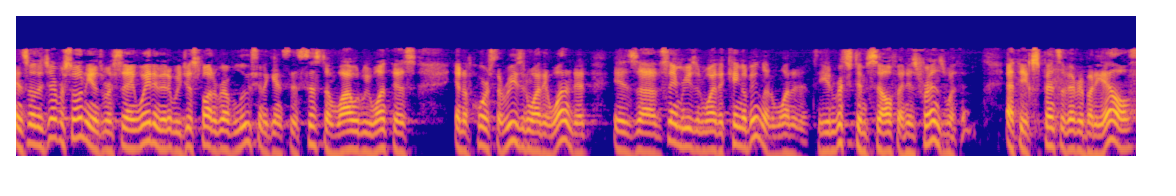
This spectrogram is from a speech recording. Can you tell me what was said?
And so the Jeffersonians were saying, wait a minute, we just fought a revolution against this system. Why would we want this? And of course, the reason why they wanted it is uh, the same reason why the King of England wanted it. He enriched himself and his friends with it at the expense of everybody else,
